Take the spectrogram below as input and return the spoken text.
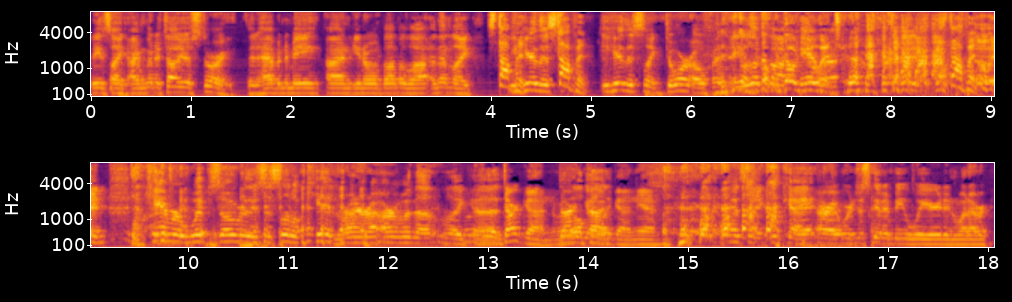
He's like, I'm going to tell you a story that happened to me on, you know, blah, blah, blah. And then, like, Stop you it! hear this, Stop it! You hear this, like, door open, and he, goes, looks "No, off don't do it." Stop it! And the camera whips over. There's this little kid running around with a like With a uh, dart gun, with a dart little gun. pellet gun. Yeah, it's like, okay, all right, we're just gonna be weird and whatever.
